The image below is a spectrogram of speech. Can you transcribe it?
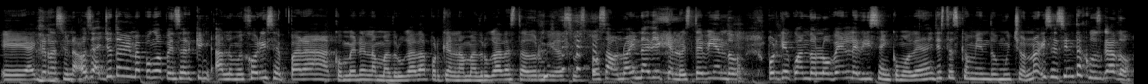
eh, hay que racionar. O sea, yo también me pongo a pensar que a lo mejor y se para a comer en la madrugada porque en la madrugada está dormida su esposa o no hay nadie que lo esté viendo, porque cuando lo ven le dicen como de, "Ay, ya estás comiendo mucho, ¿no? Y se siente juzgado.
